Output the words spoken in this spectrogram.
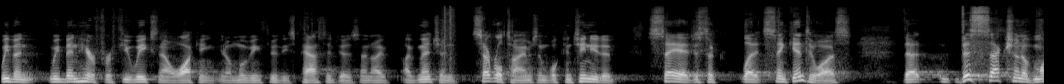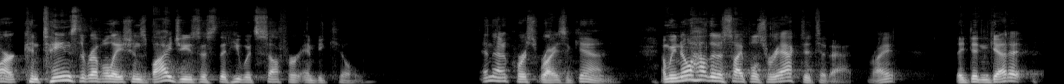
We've been, we've been here for a few weeks now, walking, you know, moving through these passages, and I've, I've mentioned several times, and we'll continue to say it just to let it sink into us, that this section of Mark contains the revelations by Jesus that he would suffer and be killed. And then, of course, rise again. And we know how the disciples reacted to that, right? They didn't get it,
